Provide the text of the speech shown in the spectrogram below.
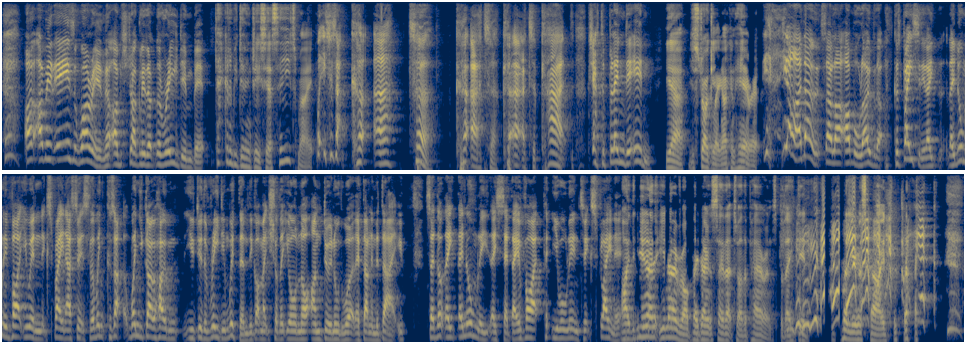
I, I mean, it is worrying that I'm struggling at the reading bit, They're going to be doing GCSEs, mate. but it's just like ka-a-ta, ka-a-ta, ka-a-ta, cat. Because you have to blend it in. Yeah, you're struggling. I can hear it. yeah, I know. So like, I'm all over that because basically they they normally invite you in and explain how to do it. So because uh, when you go home, you do the reading with them. They have got to make sure that you're not undoing all the work they've done in the day. So they they normally they said they invite you all in to explain it. I, you know, you know, Rob. They don't say that to other parents, but they did pull you aside.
